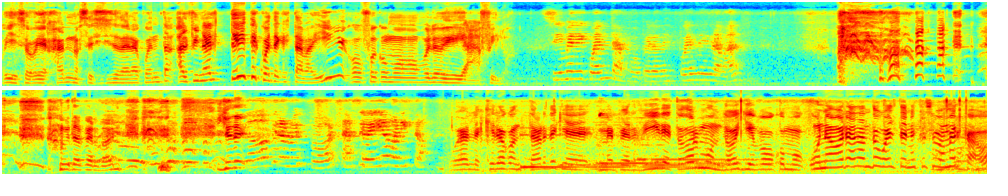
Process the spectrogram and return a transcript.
oye, se lo voy a dejar, no sé si se dará cuenta. Al final, ¿te diste cuenta que estaba ahí? ¿O fue como, o lo di a filo? Sí me di cuenta, po, pero después de grabar. Puta, perdón. Yo te- No, pero Se veía bonito. Bueno, les quiero contar de que me perdí de todo el mundo. Llevo como una hora dando vuelta en este supermercado.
